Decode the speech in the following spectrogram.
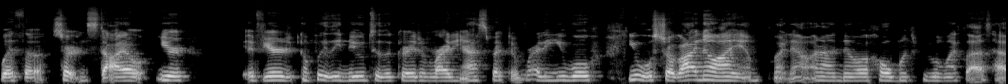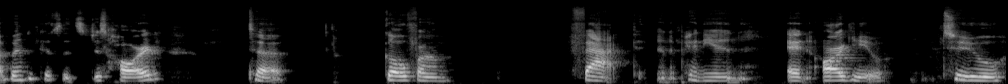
with a certain style. You're if you're completely new to the creative writing aspect of writing, you will you will struggle. I know I am right now, and I know a whole bunch of people in my class have been because it's just hard to go from fact and opinion and argue to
